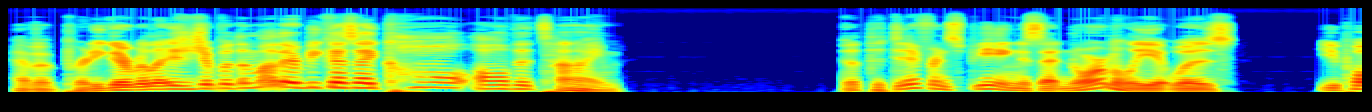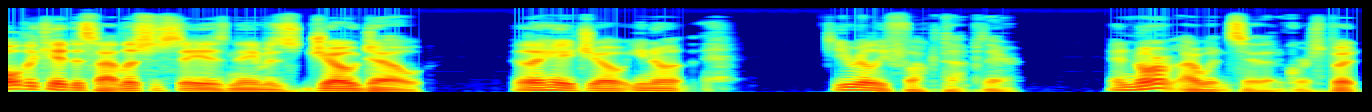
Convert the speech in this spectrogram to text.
Have a pretty good relationship with the mother because I call all the time. But the difference being is that normally it was you pull the kid aside, let's just say his name is Joe Doe. Be like, hey, Joe, you know, you really fucked up there. And norm, I wouldn't say that, of course, but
